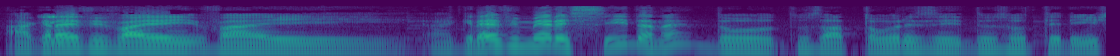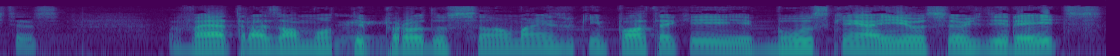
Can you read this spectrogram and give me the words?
A greve vai vai a greve merecida, né, do, dos atores e dos roteiristas vai atrasar um monte de produção, mas o que importa é que busquem aí os seus direitos,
